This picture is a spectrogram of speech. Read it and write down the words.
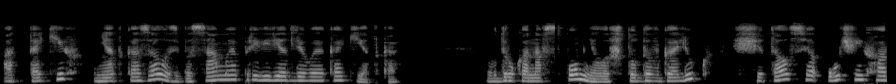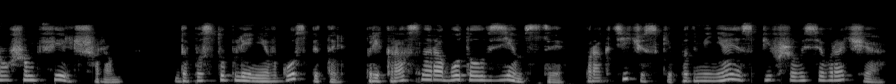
От таких не отказалась бы самая привередливая кокетка. Вдруг она вспомнила, что Довголюк считался очень хорошим фельдшером. До поступления в госпиталь прекрасно работал в земстве, практически подменяя спившегося врача.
